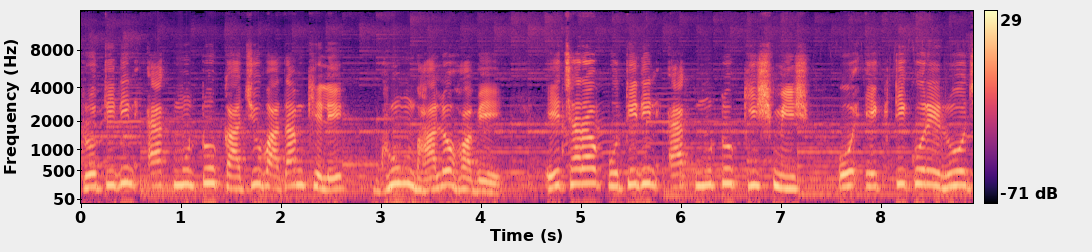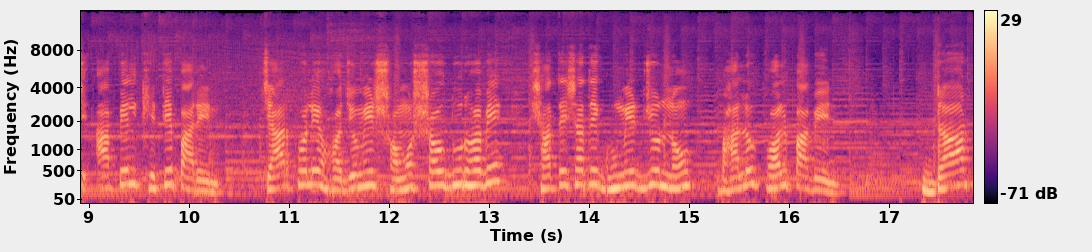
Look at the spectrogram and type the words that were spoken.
প্রতিদিন এক মুঠো কাজু বাদাম খেলে ঘুম ভালো হবে। এছাড়াও প্রতিদিন এক মুঠো কিশমিশ ও একটি করে রোজ আপেল খেতে পারেন, যার ফলে হজমের সমস্যাও দূর হবে, সাথে সাথে ঘুমের জন্য ভালো ফল পাবেন। ডার্ক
